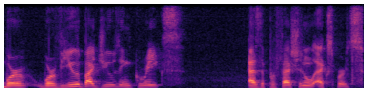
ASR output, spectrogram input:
were, were viewed by Jews and Greeks as the professional experts.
